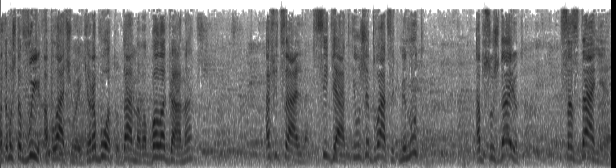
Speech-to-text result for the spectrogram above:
потому что вы оплачиваете работу данного балагана, официально сидят и уже 20 минут обсуждают создание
